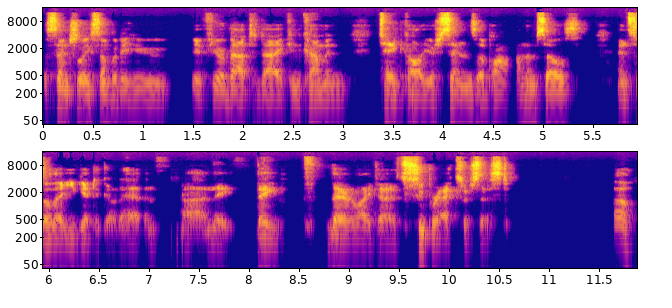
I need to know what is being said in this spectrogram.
essentially somebody who, if you're about to die, can come and take all your sins upon themselves, and so that you get to go to heaven. Uh, and they they they're like a super exorcist. Oh,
